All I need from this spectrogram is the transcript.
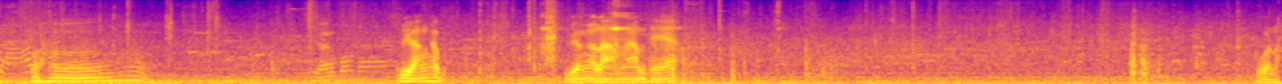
จ้าอื้อหือเหลืองบ้องได้เหลืองครับ เหลืองอลามงามแท้พวกนะ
